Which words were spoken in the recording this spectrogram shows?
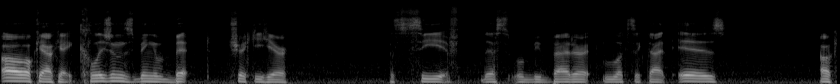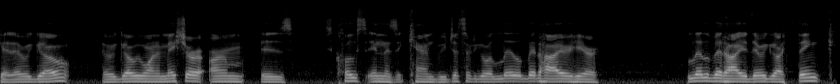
Oh, okay, okay. Collisions being a bit tricky here. Let's see if this will be better. It looks like that is. Okay, there we go. There we go. We want to make sure our arm is as close in as it can. We just have to go a little bit higher here. A little bit higher. There we go. I think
